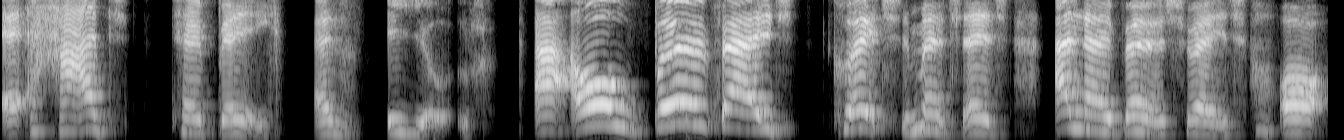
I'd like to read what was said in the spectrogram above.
it has to be an eel. At all birthdays, Christmases, anniversaries, or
